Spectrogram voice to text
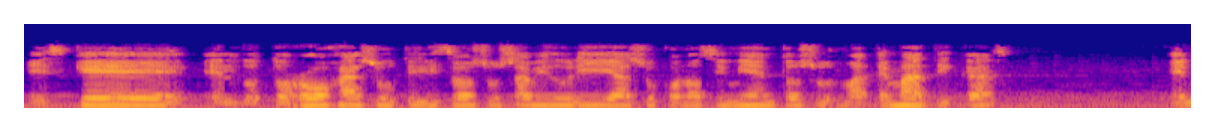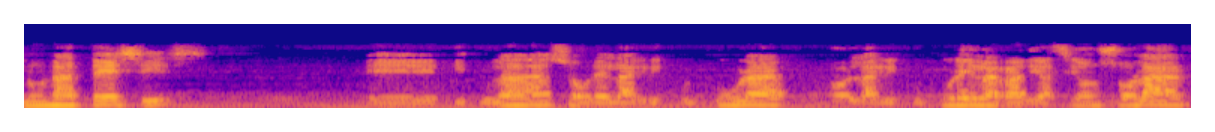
Es que el doctor Rojas utilizó su sabiduría, su conocimiento, sus matemáticas en una tesis eh, titulada sobre la agricultura o la agricultura y la radiación solar.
